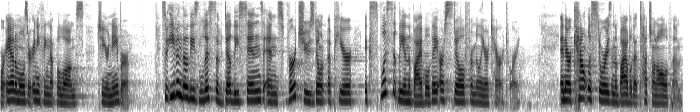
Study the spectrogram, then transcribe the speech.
or animals or anything that belongs to your neighbor. So, even though these lists of deadly sins and virtues don't appear explicitly in the Bible, they are still familiar territory. And there are countless stories in the Bible that touch on all of them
